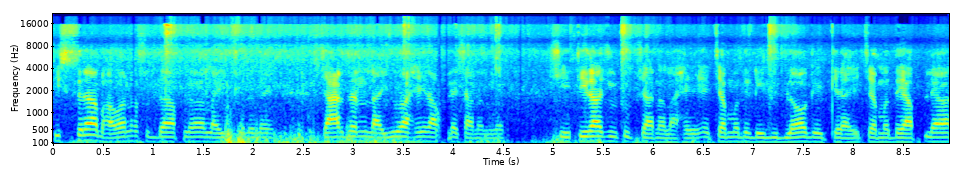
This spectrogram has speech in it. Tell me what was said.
तिसऱ्या भावानं सुद्धा आपल्याला लाईव्ह केलेलं आहे. चार जण लाईव्ह आहे आपल्या चॅनलवर शेतीराज यूट्यूब चॅनल आहे. याच्यामध्ये डेली ब्लॉग येते आहे. याच्यामध्ये आपल्या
